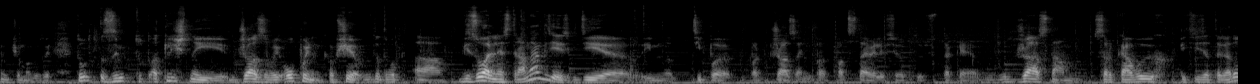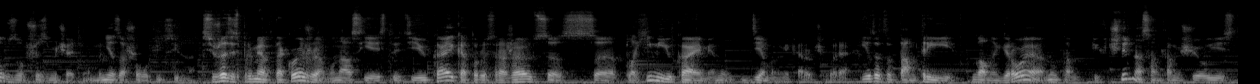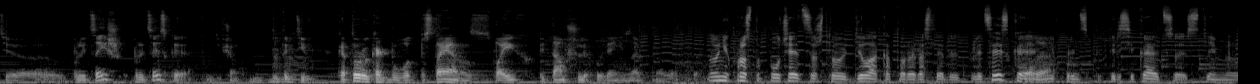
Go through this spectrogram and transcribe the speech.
Что могу сказать? Тут, тут отличный джазовый опенинг. Вообще, вот эта вот а, визуальная сторона, где есть, где именно типа под джаз они под- подставили все. То есть такая джаз там 40-х, 50-х годов вообще замечательно. Мне зашел очень сильно. Сюжет здесь примерно такой же. У нас есть эти юкаи, которые сражаются с плохими юкаями, ну, демонами, короче говоря. И вот это там три главных героя, ну, там их четыре, на самом деле, там еще есть э, полицейш, полицейская девчонка, детектив, который как бы вот постоянно по их пятам, ходит, я не знаю, как назвать это. Ну, у них просто получается, что дела, которые расследует полицейская, Ну да. они, в принципе, пересекаются с тем же,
